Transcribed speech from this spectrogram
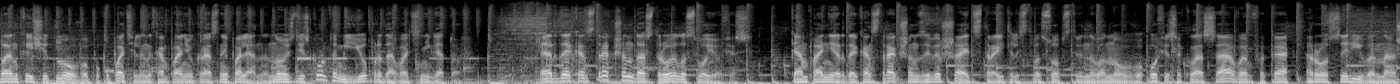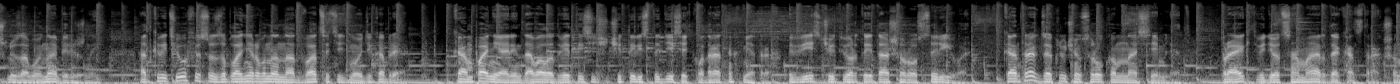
Банк ищет нового покупателя на компанию Красной Поляны, но с дисконтом ее продавать не готов. RD Construction достроила свой офис. Компания RD Construction завершает строительство собственного нового офиса класса А в МФК «Росса Рива» на шлюзовой набережной. Открытие офиса запланировано на 27 декабря. Компания арендовала 2410 квадратных метров, весь четвертый этаж Росса. Контракт заключен сроком на 7 лет. Проект ведет сама RD Construction.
